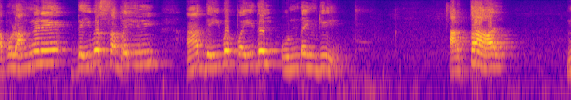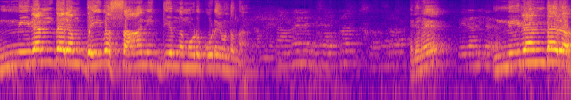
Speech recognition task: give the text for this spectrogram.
അപ്പോൾ അങ്ങനെ ദൈവസഭയിൽ ആ ദൈവ പൈതൽ ഉണ്ടെങ്കിൽ അർത്ഥാൽ നിരന്തരം ദൈവ സാന്നിധ്യം നമ്മോട് കൂടെ ഉണ്ടെന്നാണ്. എങ്ങനെ? നിരന്തരം.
